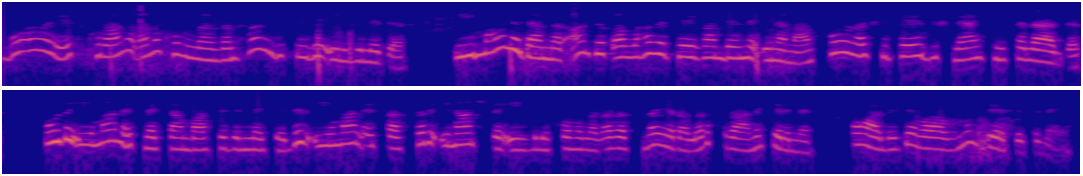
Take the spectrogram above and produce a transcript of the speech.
Bu ayet Kur'an'ın ana konularından hangisiyle ilgilidir? İman edenler ancak Allah'a ve peygamberine inanan, sonra şüpheye düşmeyen kimselerdir. Burada iman etmekten bahsedilmektedir. İman esasları inançla ilgili konular arasında yer alır Kur'an-ı Kerim'in. O halde cevabımız C seçeneği.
